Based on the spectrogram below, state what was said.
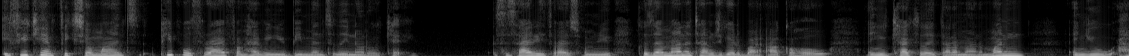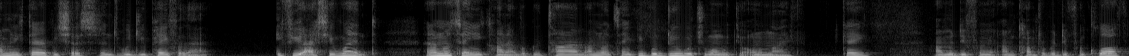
If you can't fix your mind, people thrive from having you be mentally not okay. Society thrives from you because the amount of times you go to buy alcohol and you calculate that amount of money and you how many therapy sessions would you pay for that if you actually went? And I'm not saying you can't have a good time. I'm not saying people do what you want with your own life. Okay? I'm a different I'm come from a different cloth.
